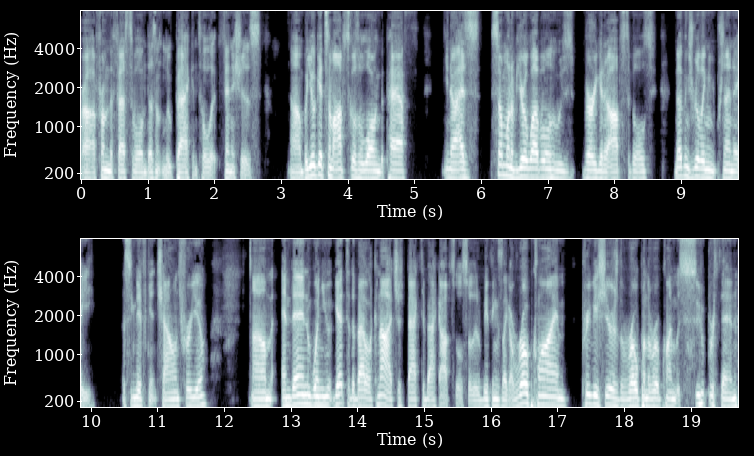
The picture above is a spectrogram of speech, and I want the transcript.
uh, from the festival and doesn't loop back until it finishes. Um, but you'll get some obstacles along the path. You know, as someone of your level who's very good at obstacles, nothing's really going to present a, a significant challenge for you. Um, and then when you get to the Battle of Cannae, it's just back-to-back obstacles. So there'll be things like a rope climb. Previous years, the rope on the rope climb was super thin,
